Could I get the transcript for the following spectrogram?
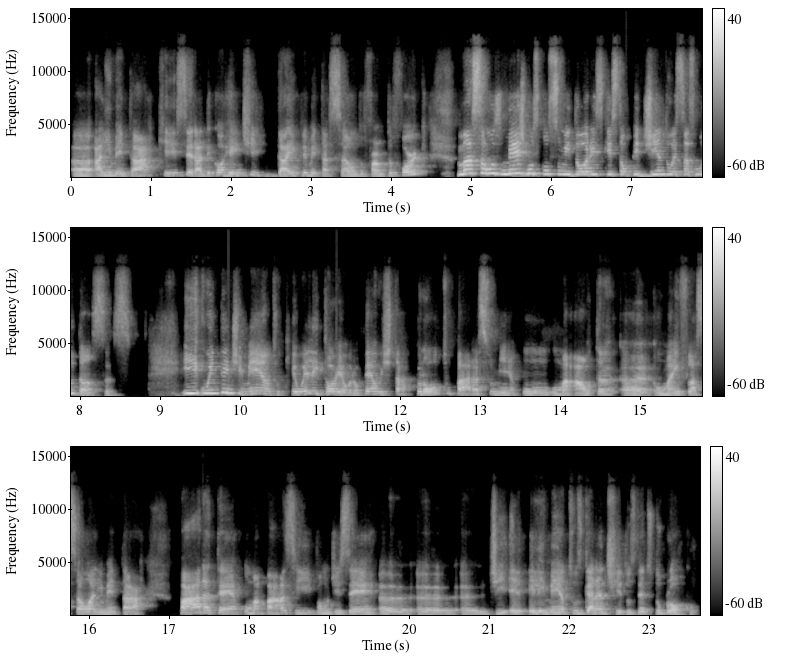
alimentar que será decorrente da implementação do Farm to Fork, mas são os mesmos consumidores que estão pedindo essas mudanças. E o entendimento que o eleitor europeu está pronto para assumir um, uma alta, uma inflação alimentar para ter uma base, vamos dizer, uh, uh, de elementos garantidos dentro do bloco.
